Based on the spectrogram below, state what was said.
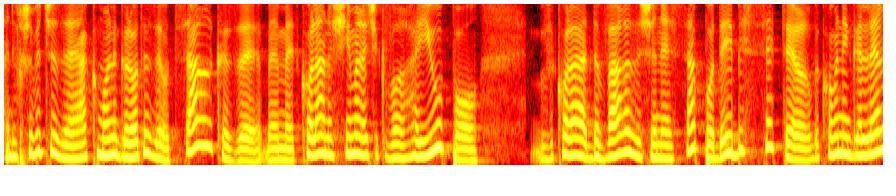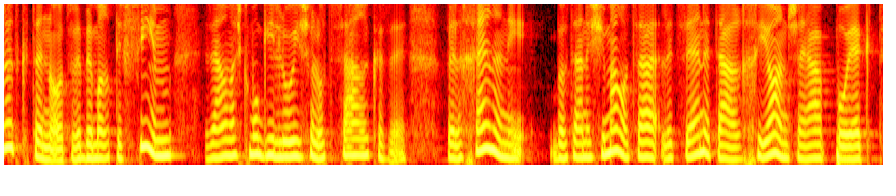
אני חושבת שזה היה כמו לגלות איזה אוצר כזה, באמת, כל האנשים האלה שכבר היו פה. וכל הדבר הזה שנעשה פה די בסתר, בכל מיני גלריות קטנות ובמרתפים, זה היה ממש כמו גילוי של אוצר כזה. ולכן אני באותה נשימה רוצה לציין את הארכיון, שהיה הפרויקט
